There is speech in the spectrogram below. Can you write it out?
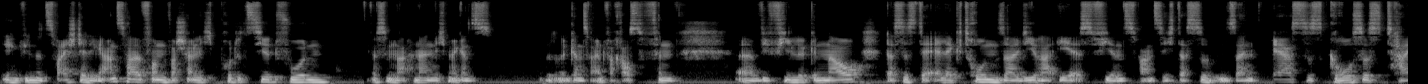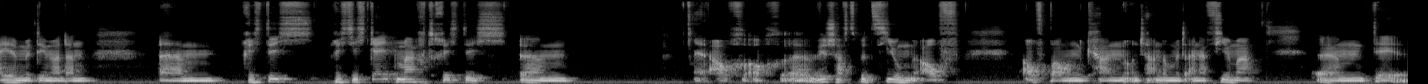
irgendwie eine zweistellige Anzahl von wahrscheinlich produziert wurden. Ist im Nachhinein nicht mehr ganz, ganz einfach rauszufinden, äh, wie viele genau. Das ist der Elektronensaldierer ES24. Das ist so sein erstes großes Teil, mit dem er dann ähm, richtig, richtig Geld macht, richtig ähm, äh, auch, auch äh, Wirtschaftsbeziehungen auf, aufbauen kann, unter anderem mit einer Firma, ähm, der,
